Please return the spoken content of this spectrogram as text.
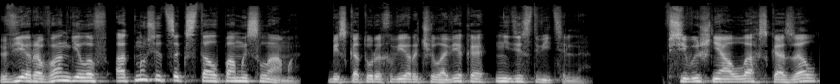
Вера в ангелов относится к столпам ислама, без которых вера человека недействительна. Всевышний Аллах сказал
